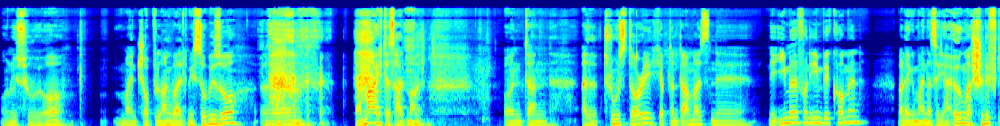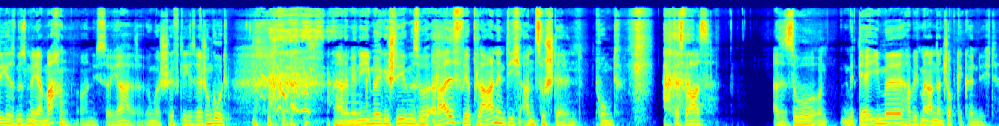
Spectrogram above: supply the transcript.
Und ich so, ja, mein Job langweilt mich sowieso, äh, dann mache ich das halt mal. Und dann, also True Story, ich habe dann damals eine eine E-Mail von ihm bekommen, weil er gemeint hat, so, ja, irgendwas Schriftliches müssen wir ja machen. Und ich so, ja, irgendwas Schriftliches wäre schon gut. dann hat er mir eine E-Mail geschrieben, so, Ralf, wir planen dich anzustellen. Punkt. Das war's. Also so, und mit der E-Mail habe ich meinen anderen Job gekündigt.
